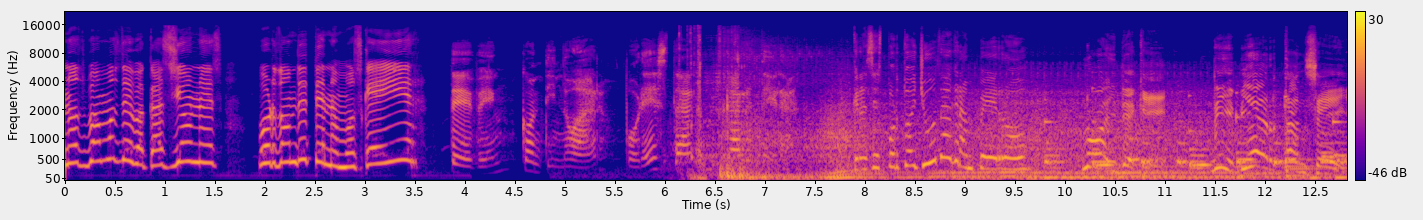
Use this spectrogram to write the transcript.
Nos vamos de vacaciones. ¿Por dónde tenemos que ir? Deben continuar por esta carretera. Gracias por tu ayuda, gran perro. No hay de qué. ¡Diviértanse!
